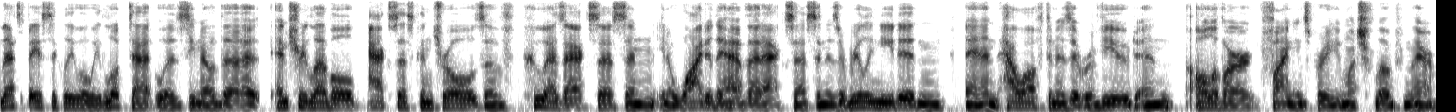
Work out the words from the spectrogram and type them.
that's basically what we looked at was, you know, the entry level access controls of who has access and, you know, why do they have that access and is it really needed and and how often is it reviewed and all of our findings pretty much flowed from there.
